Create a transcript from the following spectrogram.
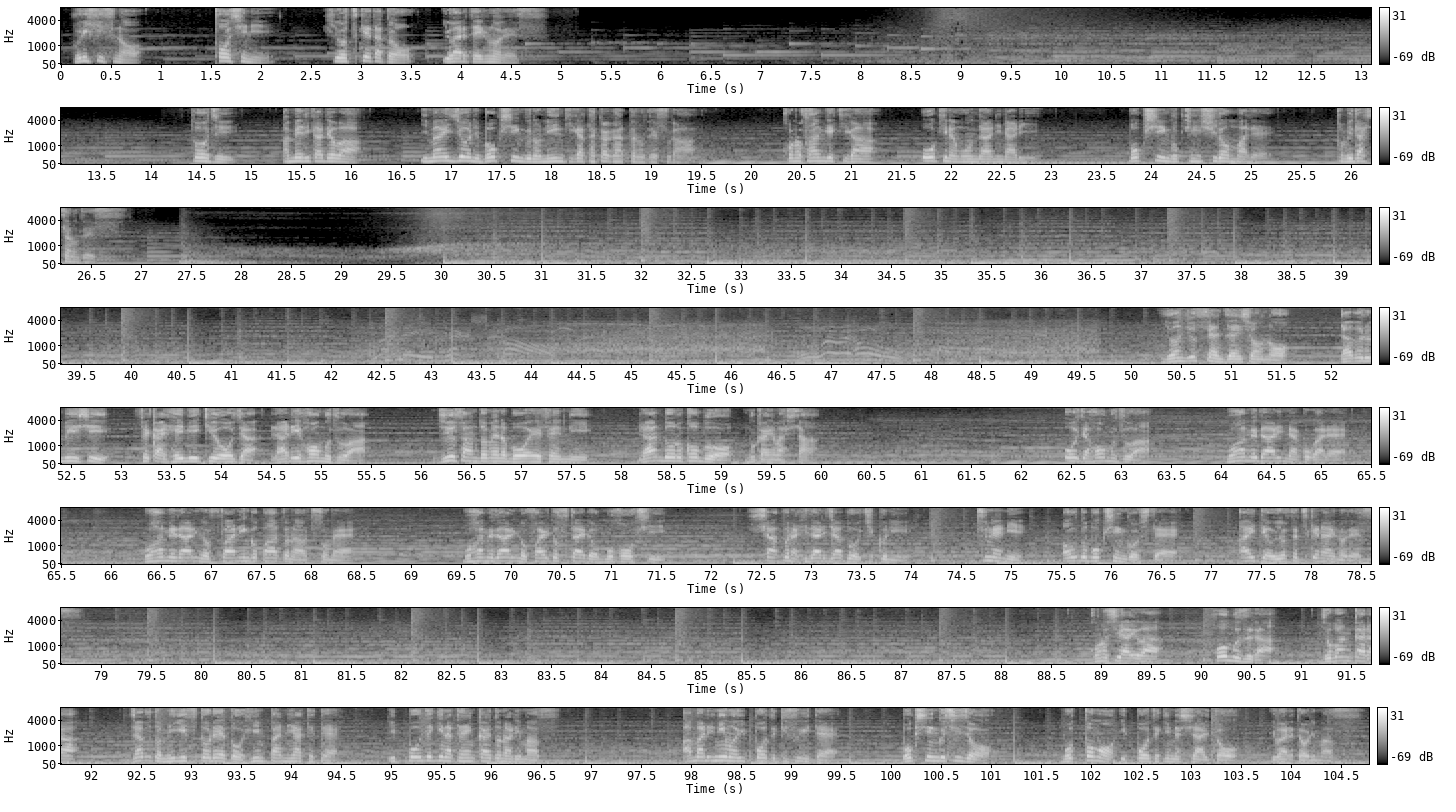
グリフィスの闘志に火をつけたと言われているのです。当時アメリカでは今以上にボクシングの人気が高かったのですがこの惨劇が大きな問題になりボクシング禁止論まで飛び出したのです。40戦全勝の WBC 世界ヘビー級王者ラリー・ホームズは13度目の防衛戦にランドール・コブを迎えました。王者ホームズはモハメド・アリに憧れモハメド・アリのスパーリングパートナーを務めモハメド・アリのファイトスタイルを模倣しシャープな左ジャブを軸に常にアウトボクシングをして相手を寄せつけないのです。この試合はホームズが序盤からジャブと右ストレートを頻繁に当てて一方的な展開となります。あまりにも一方的すぎてボクシング史上最も一方的な試合と言われております。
